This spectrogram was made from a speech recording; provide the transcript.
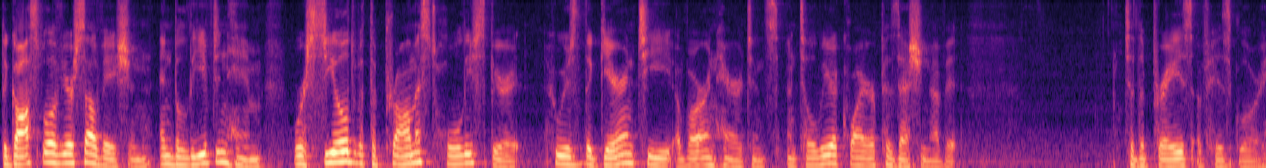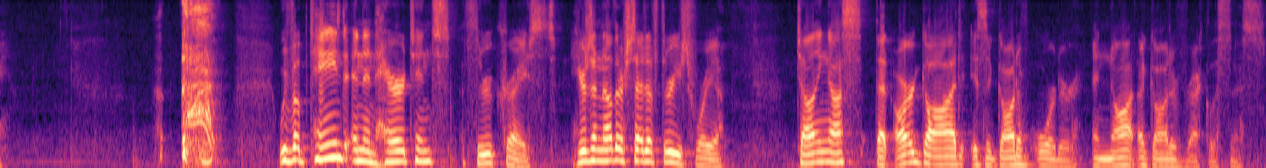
the gospel of your salvation, and believed in him, were sealed with the promised Holy Spirit, who is the guarantee of our inheritance until we acquire possession of it, to the praise of his glory. We've obtained an inheritance through Christ. Here's another set of threes for you, telling us that our God is a God of order and not a God of recklessness.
